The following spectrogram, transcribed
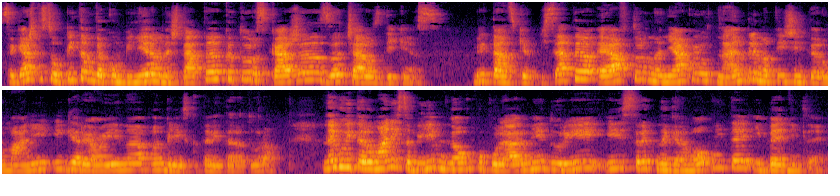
Сега ще се опитам да комбинирам нещата, като разкажа за Чарлз Дикенс. Британският писател е автор на някои от най-емблематичните романи и герои на английската литература. Неговите романи са били много популярни дори и сред неграмотните и бедните.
